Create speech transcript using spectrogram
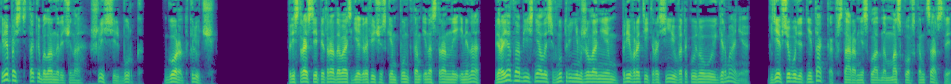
Крепость так и была наречена Шлиссельбург, город-ключ. Пристрастие Петра давать географическим пунктам иностранные имена, вероятно, объяснялось внутренним желанием превратить Россию в такую новую Германию, где все будет не так, как в старом нескладном московском царстве,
